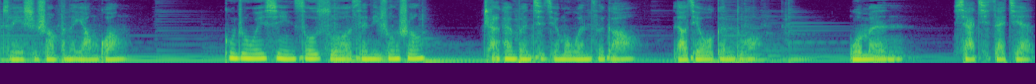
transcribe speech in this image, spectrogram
这里是双份的阳光。公众微信搜索“三 D 双双”，查看本期节目文字稿，了解我更多。我们下期再见。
